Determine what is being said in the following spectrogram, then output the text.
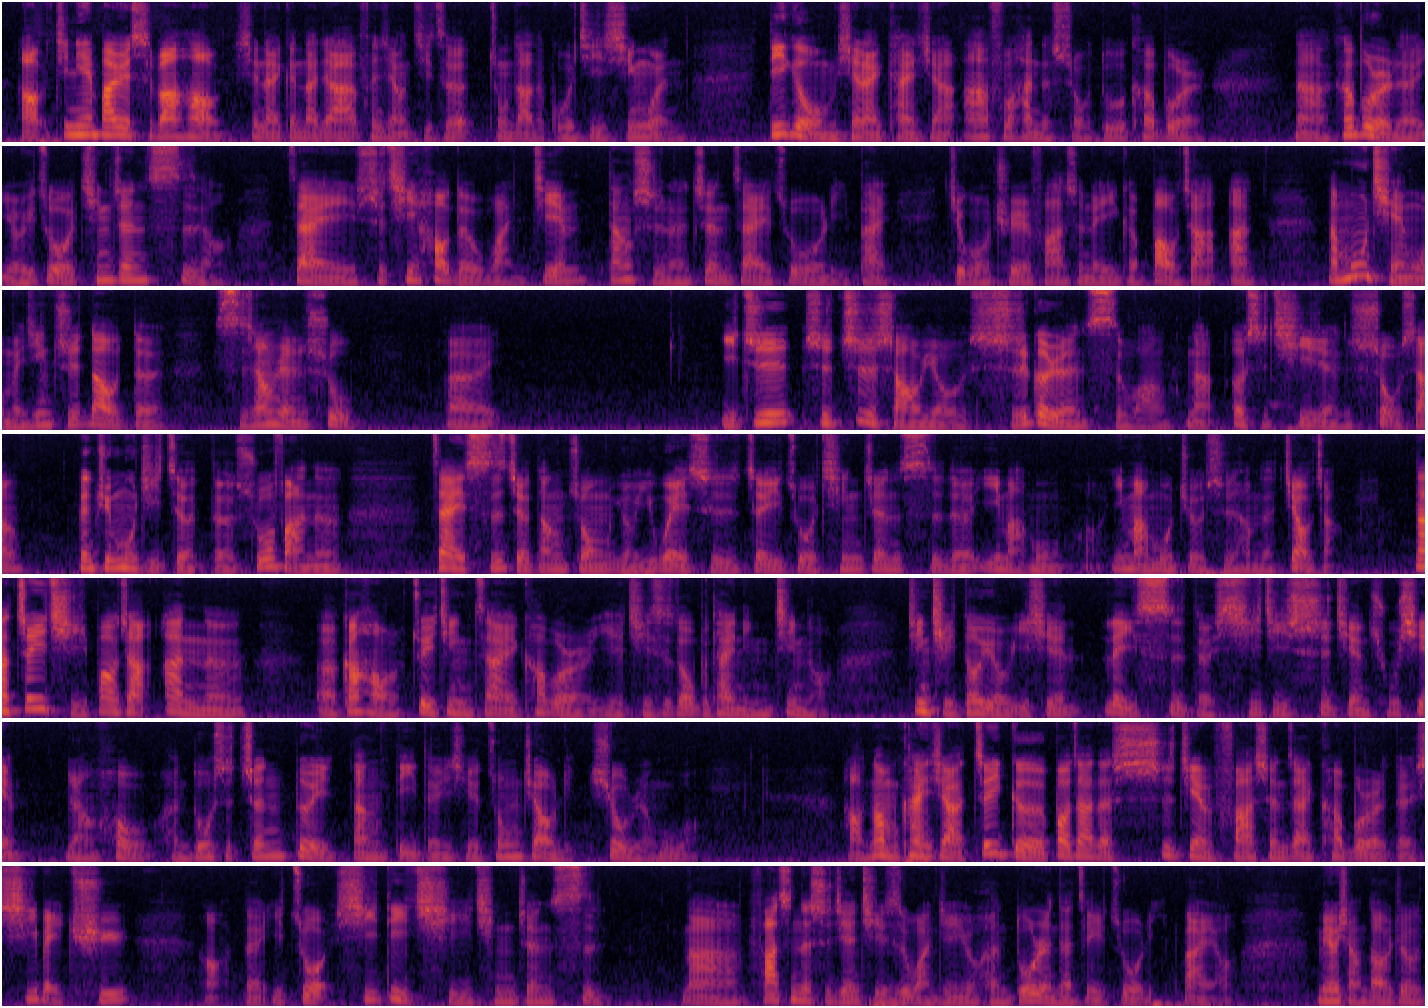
好，今天八月十八号，先来跟大家分享几则重大的国际新闻。第一个，我们先来看一下阿富汗的首都喀布尔。那喀布尔呢，有一座清真寺哦，在十七号的晚间，当时呢正在做礼拜，结果却发生了一个爆炸案。那目前我们已经知道的死伤人数，呃，已知是至少有十个人死亡，那二十七人受伤。根据目击者的说法呢，在死者当中有一位是这一座清真寺的伊玛目啊，伊玛目就是他们的教长。那这一起爆炸案呢，呃，刚好最近在喀布尔也其实都不太宁静哦，近期都有一些类似的袭击事件出现。然后很多是针对当地的一些宗教领袖人物哦。好，那我们看一下这个爆炸的事件发生在喀布尔的西北区，啊的一座西地奇清真寺。那发生的时间其实晚间，有很多人在这里做礼拜哦。没有想到就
